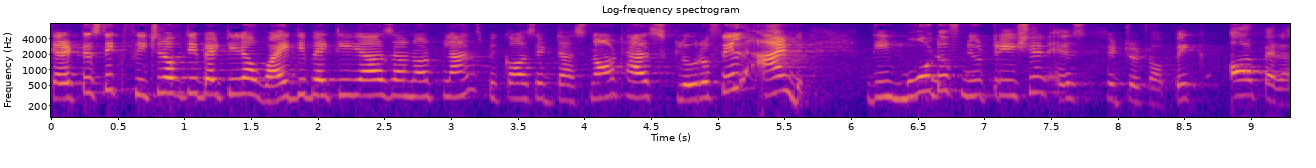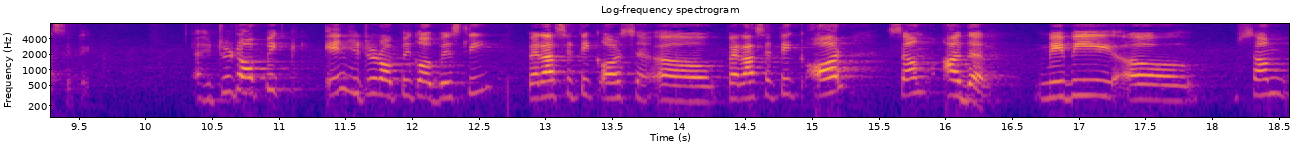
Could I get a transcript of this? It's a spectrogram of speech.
characteristic feature of the bacteria, why the bacteria are not plants because it does not has chlorophyll and the mode of nutrition is heterotrophic or parasitic heterotrophic in heterotrophic obviously parasitic or uh, parasitic or some other maybe uh, some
